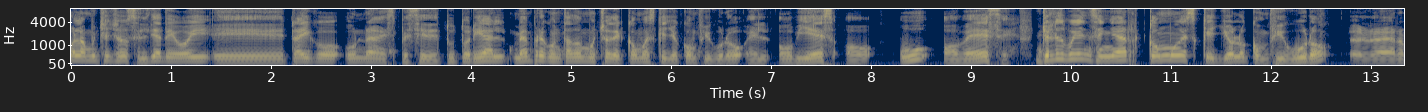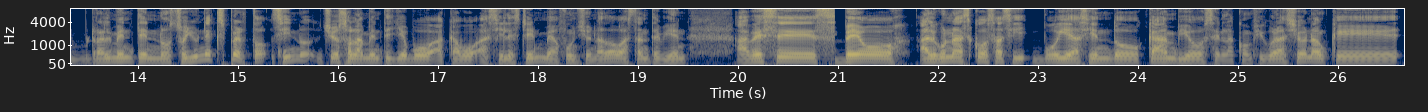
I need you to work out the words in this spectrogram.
Hola muchachos, el día de hoy eh, traigo una especie de tutorial. Me han preguntado mucho de cómo es que yo configuro el OBS o UOBS. Yo les voy a enseñar cómo es que yo lo configuro. Realmente no soy un experto, sino yo solamente llevo a cabo así el stream. Me ha funcionado bastante bien. A veces veo algunas cosas y voy haciendo cambios en la configuración, aunque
